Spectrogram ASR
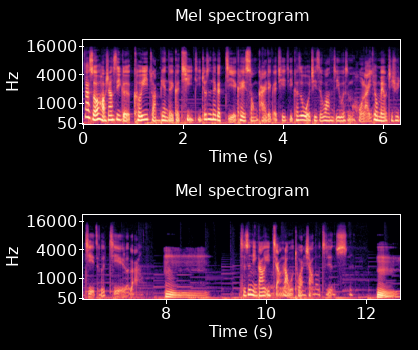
那时候好像是一个可以转变的一个契机，就是那个结可以松开的一个契机。可是我其实忘记为什么后来又没有继续解这个结了啦。嗯，只是你刚刚一讲，让我突然想到这件事。嗯，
